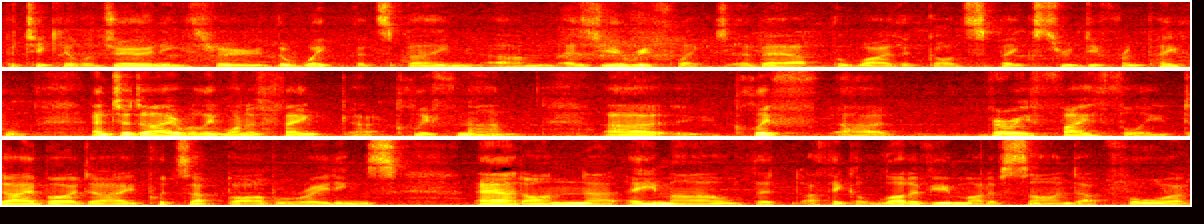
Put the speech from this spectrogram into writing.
particular journey through the week that's been um, as you reflect about the way that God speaks through different people. And today I really want to thank uh, Cliff Nunn. Uh, Cliff uh, very faithfully, day by day, puts up Bible readings out on uh, email that I think a lot of you might have signed up for.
